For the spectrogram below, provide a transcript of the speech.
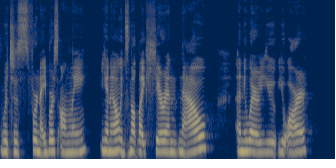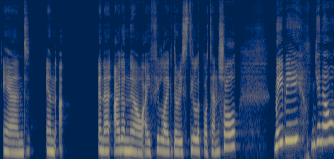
which is for neighbors only. You know, it's not like here and now, anywhere you you are, and and and I, I don't know. I feel like there is still a potential maybe you know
